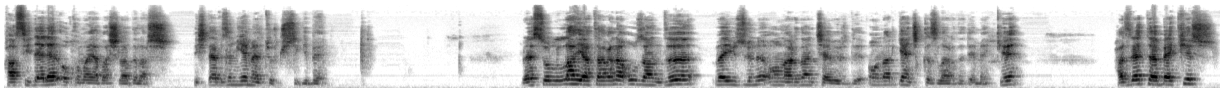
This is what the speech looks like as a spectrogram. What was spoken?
kasideler okumaya başladılar. İşte bizim Yemen türküsü gibi. Resulullah yatağına uzandı ve yüzünü onlardan çevirdi. Onlar genç kızlardı demek ki. Hazreti Bekir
